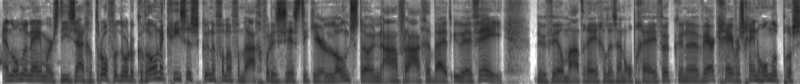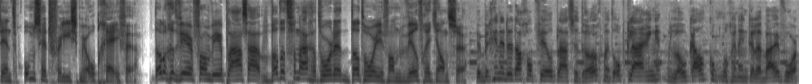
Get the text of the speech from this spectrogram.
En ondernemers die zijn getroffen door de coronacrisis kunnen vanaf vandaag voor de zesde keer loonsteun aanvragen bij het UWV. Nu veel maatregelen zijn opgeheven, kunnen werkgevers geen 100% omzetverlies meer opgeven. Dan nog het weer van Weerplaza. Wat het vandaag gaat worden, dat hoor je van Wilfred Jansen. We beginnen de dag op veel plaatsen droog met opklaringen. Lokaal komt nog een enkele bui voor.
